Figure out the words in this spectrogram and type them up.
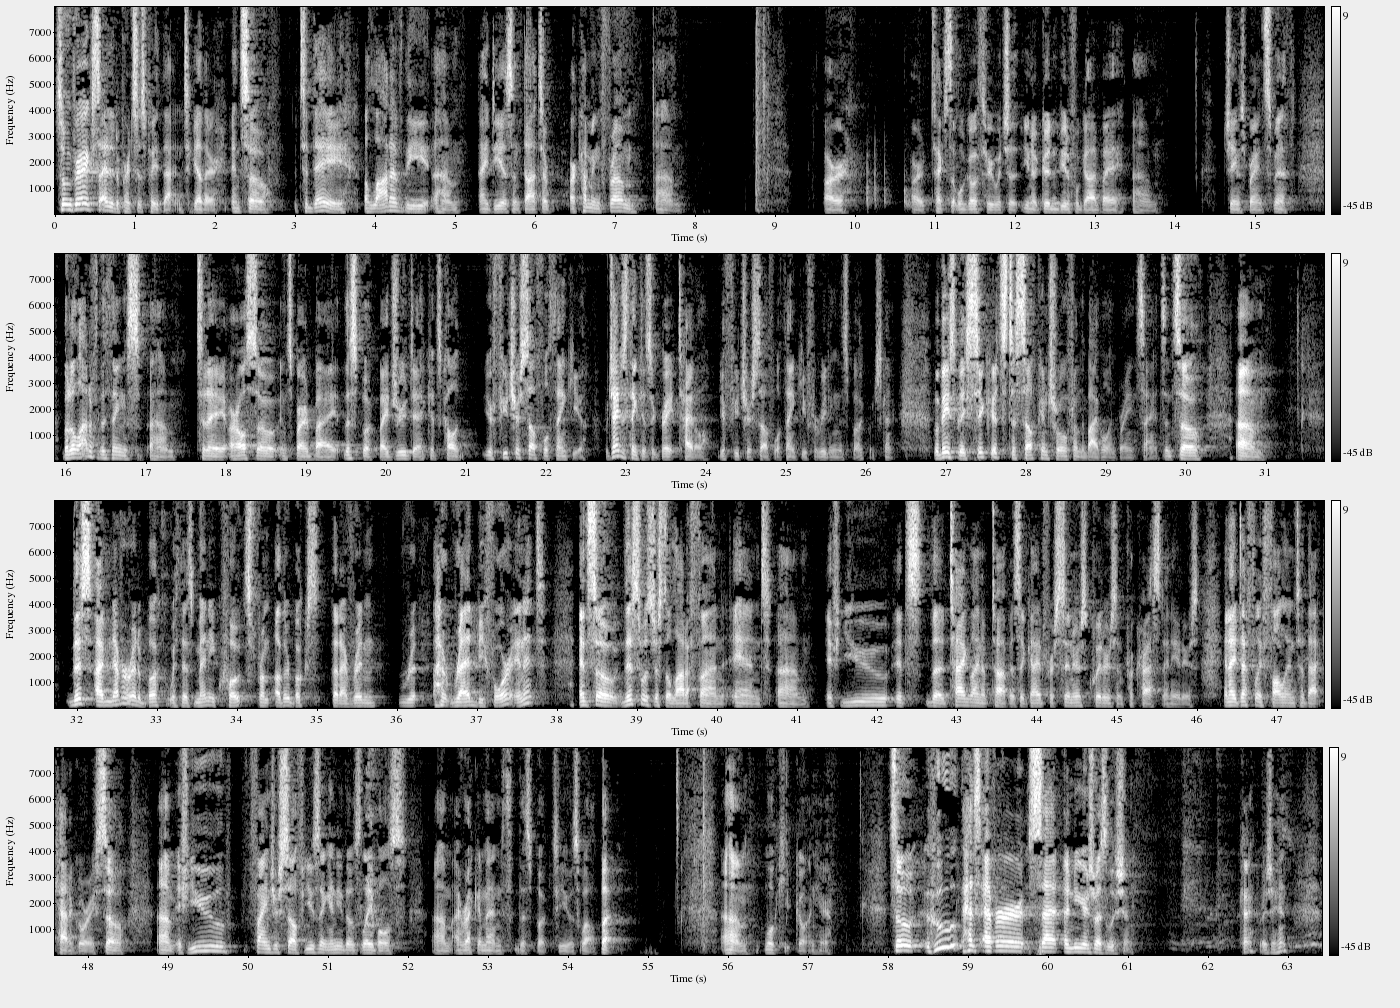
So I'm very excited to participate that and together. And so today, a lot of the um, ideas and thoughts are, are coming from um, our our text that we'll go through, which is you know, "Good and Beautiful God" by um, James Bryan Smith. But a lot of the things um, today are also inspired by this book by Drew Dyck. It's called your future self will thank you, which I just think is a great title. Your future self will thank you for reading this book, which is kind of, but basically, secrets to self control from the Bible and brain science. And so, um, this, I've never read a book with as many quotes from other books that I've written, re- read before in it. And so this was just a lot of fun. And um, if you, it's the tagline up top is a guide for sinners, quitters, and procrastinators. And I definitely fall into that category. So um, if you find yourself using any of those labels, um, I recommend this book to you as well. But um, we'll keep going here. So, who has ever set a New Year's resolution? Okay, raise your hand.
